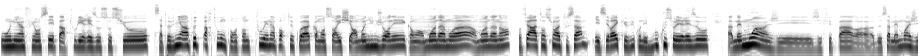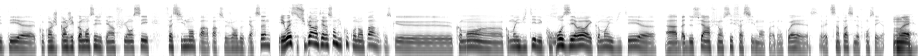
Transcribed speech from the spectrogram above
où on est influencé par tous les réseaux sociaux. Ça peut venir un peu de partout, on peut entendre tout et n'importe quoi, comment s'enrichir en moins d'une journée, en moins d'un mois, en moins d'un an. Faut faire attention à tout ça. Et c'est vrai que vu qu'on est beaucoup sur les réseaux, même moi, hein, j'ai fait part de ça. Même moi, j'étais quand, quand j'ai commencé, j'étais influencé facilement par, par ce genre de personnes. Et ouais, c'est super intéressant du coup qu'on en parle parce que comment, comment éviter les grosses erreurs et comment éviter bah, de se faire influencer facilement. Quoi. Donc ouais, ça va être sympa ces 9 conseils. Ouais.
